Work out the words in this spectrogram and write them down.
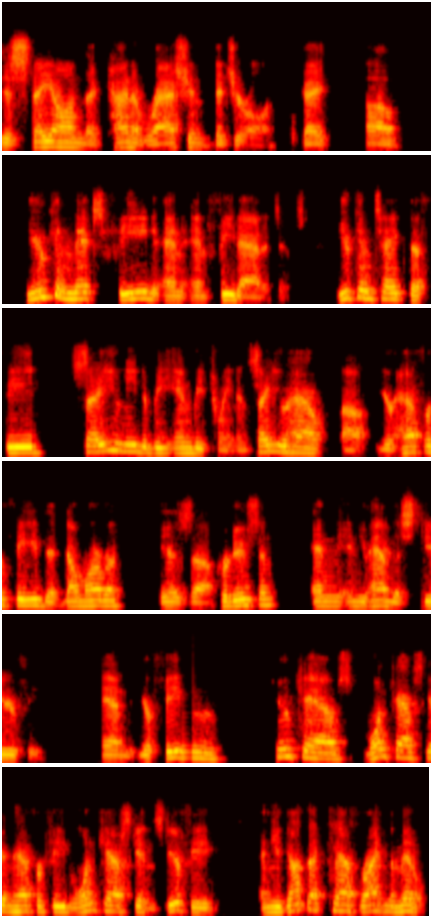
to stay on the kind of ration that you're on. Okay, uh, you can mix feed and and feed additives. You can take the feed say you need to be in between and say you have uh, your heifer feed that Delmarva is uh, producing and, and you have the steer feed and you're feeding two calves, one calf's getting heifer feed, one calf's getting steer feed, and you got that calf right in the middle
